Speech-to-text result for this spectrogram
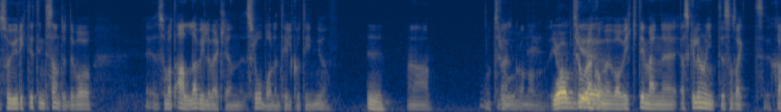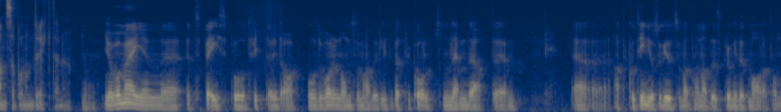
såg ju riktigt intressant ut. Det var som att alla ville verkligen slå bollen till Coutinho. Mm. Ja, Och tro. Jag, tror han eh, kommer vara viktig, men eh, jag skulle nog inte som sagt chansa på honom direkt här nu. Jag var med i en, eh, ett space på Twitter idag och då var det någon som hade lite bättre koll som nämnde att, eh, eh, att Coutinho såg ut som att han hade sprungit ett maraton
